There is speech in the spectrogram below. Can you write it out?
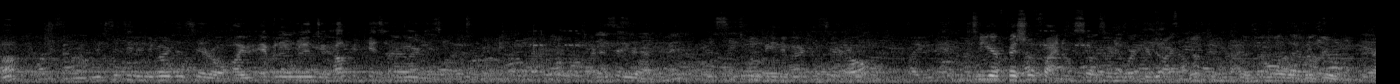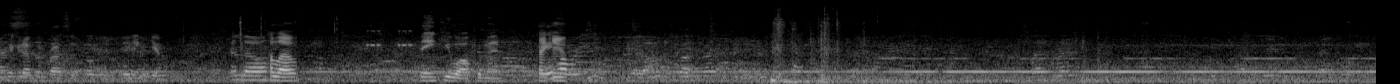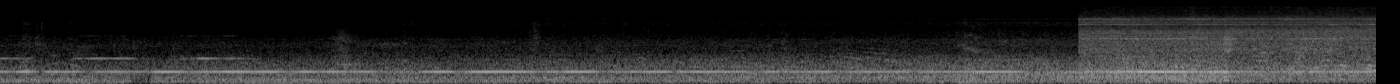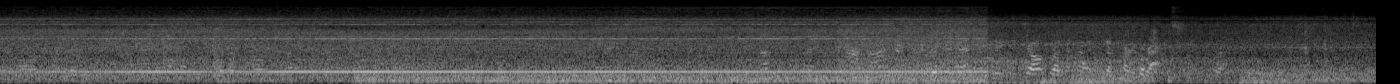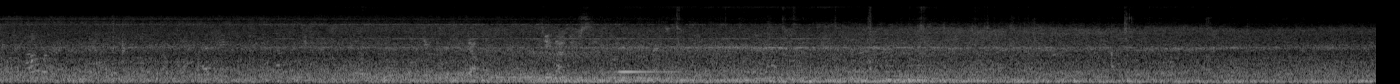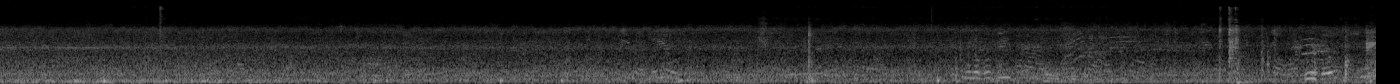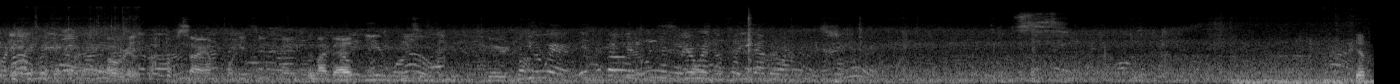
Huh? You're sitting in emergency room. Are you able and willing to help in case of emergency? Your seat will be in emergency room. To your official final. So it's going to work your final? Pick it up in Brazil. Okay, thank you. Hello. Hello. Thank you. Welcome in. Thank hey, you. Bad. Ian wants to know your call. You're aware. Isabel and Ian, you're with us, so you got the wrong. Yep.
